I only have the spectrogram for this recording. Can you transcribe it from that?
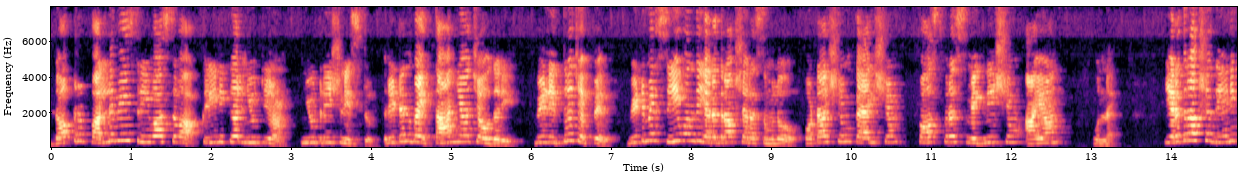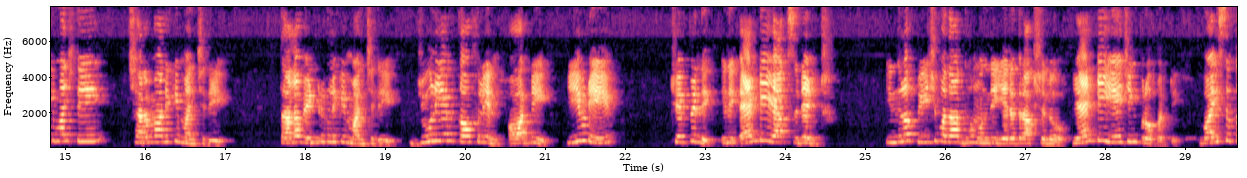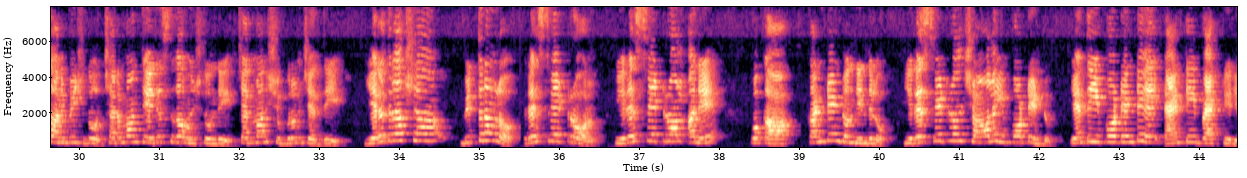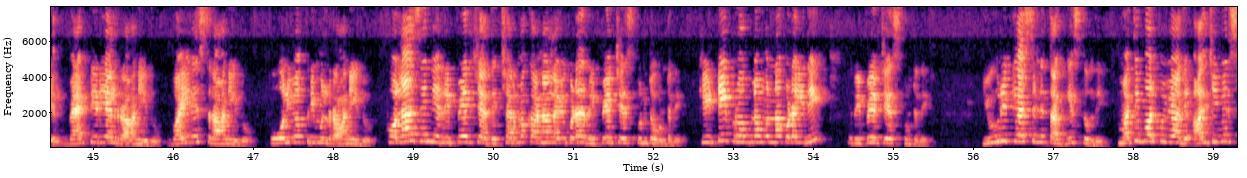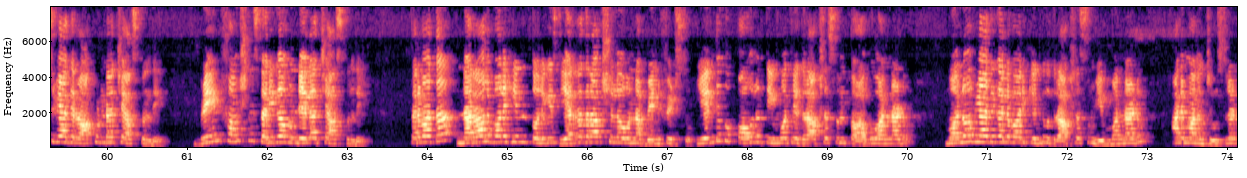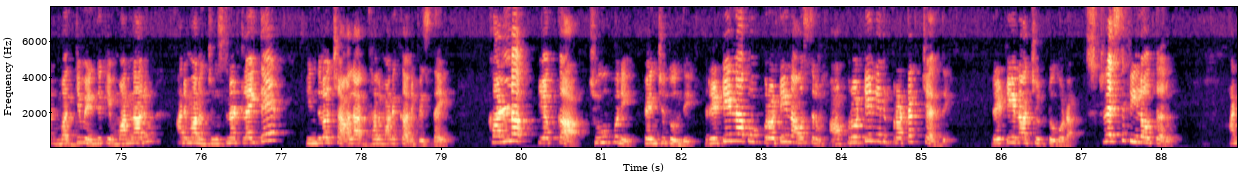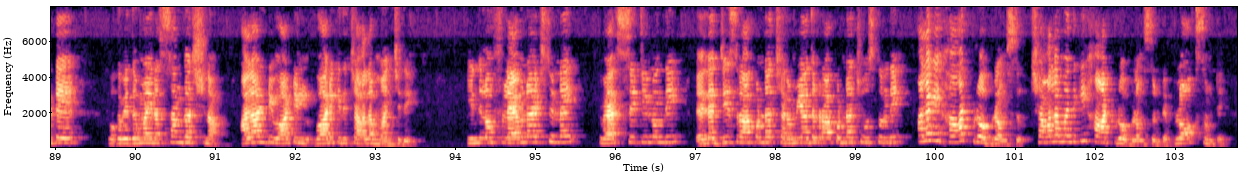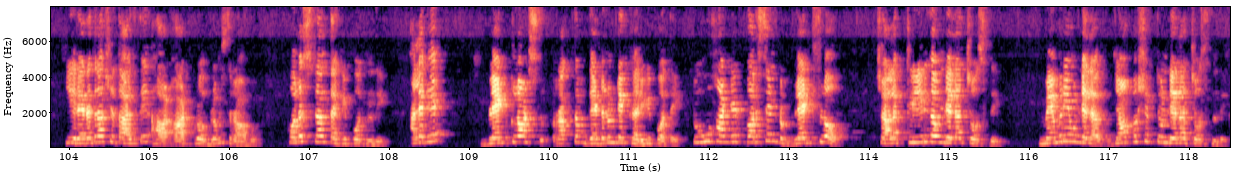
Doctor Pallavi Srivastava clinical nutri nutritionist written by Tanya Chaudhary. వీళ్ళిద్దరూ చెప్పారు విటమిన్ సి ఉంది ఎరద్రాక్ష రసంలో. Potassium calcium phosphorus magnesium iron ఉన్నాయి. ఎరద్రాక్ష దేనికి మంచిది? చర్మానికి మంచిది. తల వెంట్రుకలకి మంచిది. జూలియన్ కాఫ్లిన్ ఆర్డి ఈవిడి చెప్పింది ఇది యాంటీ యాక్సిడెంట్ ఇందులో పీచు పదార్థం ఉంది ఎర్రద్రాక్షలో. Anti ageing property. వయసు కనిపించదు. చర్మాన్ని తేజస్సుగా ఉంచుతుంది. చర్మాన్ని శుభ్రం చేద్ది. ఎర్రద్రాక్ష విత్తనంలో రెస్వెట్రాల్. ఈ అనే ఒక కంటెంట్ ఉంది ఇందులో. ఈ రెస్వెట్రాల్ చాలా ఇంపార్టెంట్ ఎంత ఇంపార్టెంట్ యాంటీ బ్యాక్టీరియల్ బ్యాక్టీరియల్ రానీదు. వైరస్ రానీదు. పోలియో క్రిములు రానీదు. కొలాజిన్ని రిపేర్ చేద్ది. చర్మ కణాలు అవి కూడా రిపేర్ చేసుకుంటూ ఉంటది. కిడ్నీ ప్రాబ్లం ఉన్నా కూడా ఇది రిపేర్ చేసుకుంటుంది. యూరిక్ యాసిడ్ని తగ్గిస్తుంది. మతిమరుపు వ్యాధి అల్జిమిర్స్ వ్యాధి రాకుండా చేస్తుంది. బ్రెయిన్ ఫంక్షన్ సరిగా ఉండేలా చేస్తుంది. తర్వాత నరాల బలహీన తొలగి ఎర్ర ద్రాక్షలో ఉన్న బెనిఫిట్స్. ఎందుకు పౌలు తిమోతిని ద్రాక్షసం తాగు అన్నాడు? మనోవ్యాధి గల వారికి ఎందుకు ద్రాక్షసం ఇమ్మన్నాడు? అని మనం చూసినట్టు మద్యం ఎందుకు ఇమ్మన్నారు? అని మనం చూసినట్లయితే ఇందులో చాలా అర్థాలు మనకు కనిపిస్తాయి. కళ్ళ యొక్క చూపుని పెంచుతుంది. రెటీనాకు ఒక ప్రోటీన్ అవసరం. ఆ ప్రోటీన్ ఇది ప్రొటెక్ట్ చేద్ది. రెటీనా చుట్టూ కూడా. స్ట్రెస్ ఫీల్ అవుతారు. అంటే ఒక విధమైన సంఘర్షణ. అలాంటి వాటి వారికి ఇది చాలా మంచిది. ఇందులో ఫ్లేవనాయిడ్స్ ఉన్నాయి. క్వార్సిటిన్ ఉంది. ఎలర్జీస్ రాకుండా చర్మవ్యాధులు రాకుండా చూస్తుంది. అలాగే హార్ట్ ప్రాబ్లమ్స్. చాలా మందికి హార్ట్ ప్రాబ్లమ్స్ ఉంటాయి. బ్లాక్స్ ఉంటాయి. ఈ రెడద్రాక్ష తాగితే హార్ట్ ప్రాబ్లమ్స్ రావు. కొలెస్ట్రాల్ తగ్గిపోతుంది. అలాగే బ్లడ్ క్లాట్స్ రక్తం గడ్డలుంటే కరిగిపోతాయి. Two hundred percent blood flow చాలా క్లియర్గా ఉండేలా చూస్తుంది. మెమరీ ఉండేలా జ్ఞాపకశక్తి ఉండేలా చూస్తుంది.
